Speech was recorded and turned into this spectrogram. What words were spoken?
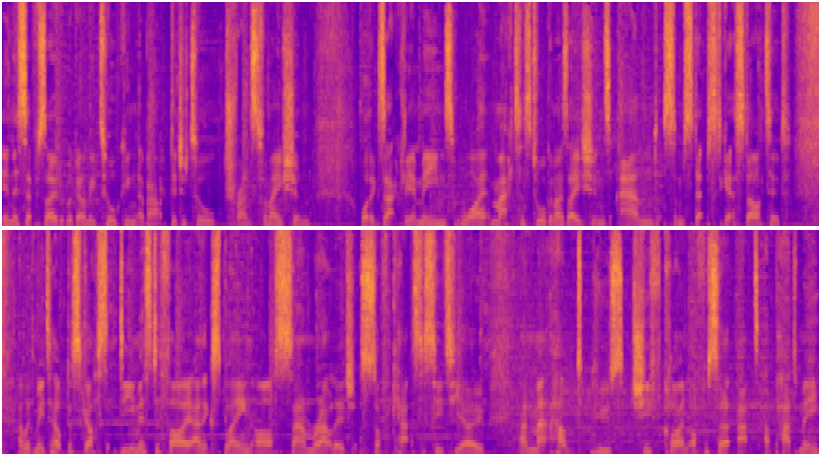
In this episode, we're going to be talking about digital transformation, what exactly it means, why it matters to organisations, and some steps to get started. And with me to help discuss, demystify, and explain are Sam Routledge, Softcat's CTO, and Matt Hunt, who's Chief Client Officer at Apadmi,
